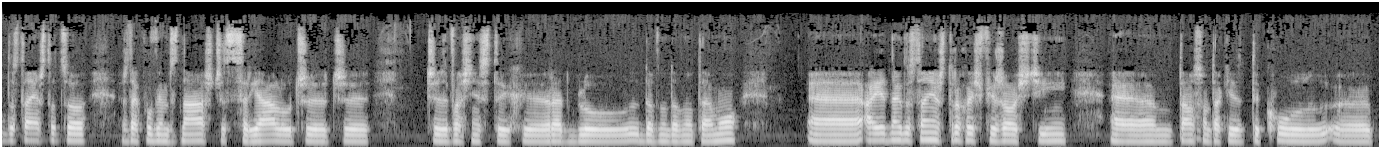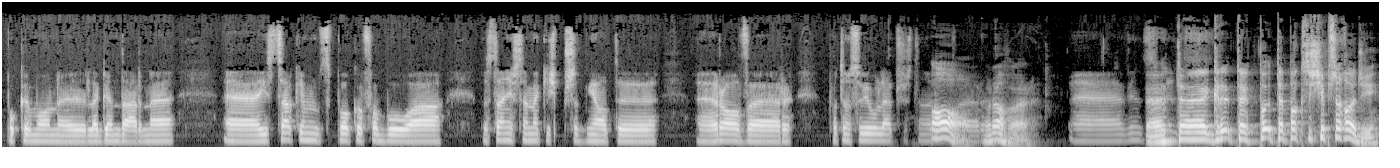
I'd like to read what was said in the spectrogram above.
Dostaniesz to, co, że tak powiem, znasz, czy z serialu, czy, czy, czy właśnie z tych e, Red Blue dawno, dawno temu. E, a jednak dostaniesz trochę świeżości. E, tam są takie te cool e, Pokémony legendarne. Jest całkiem spoko fabuła. Dostaniesz tam jakieś przedmioty, rower, potem sobie ulepszysz ten O, rower. rower. E, więc, E, więc, te, te, po- te poksy się przechodzi.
